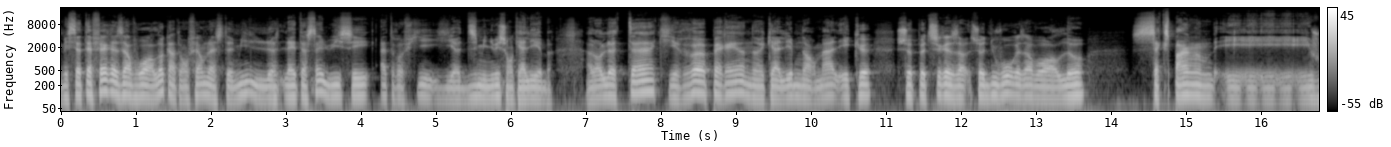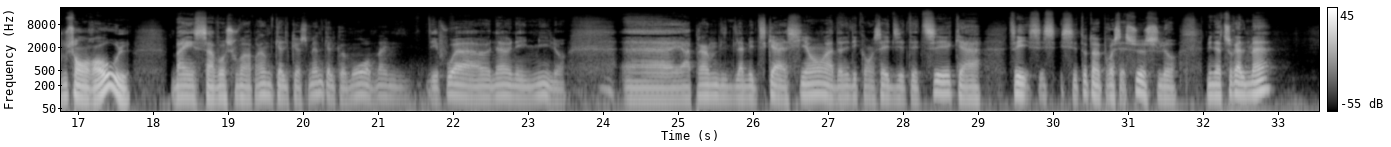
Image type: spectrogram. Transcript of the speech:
Mais cet effet réservoir-là, quand on ferme la stomie, l'intestin, lui, s'est atrophié. Il a diminué son calibre. Alors, le temps qu'il reprenne un calibre normal et que ce nouveau réservoir-là s'expande et joue son rôle, ben ça va souvent prendre quelques semaines, quelques mois, même des fois un an, un an et demi. Là. Euh, à prendre de la médication, à donner des conseils diététiques, c'est tout un processus. Là. Mais naturellement,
